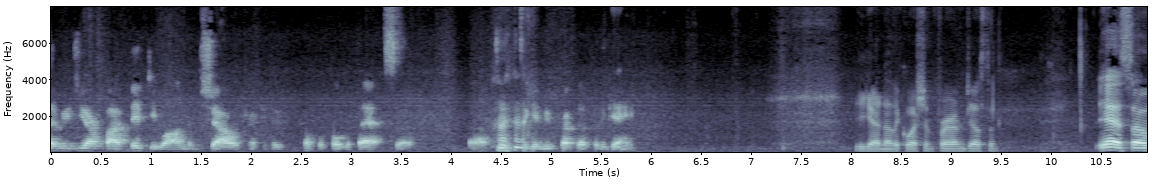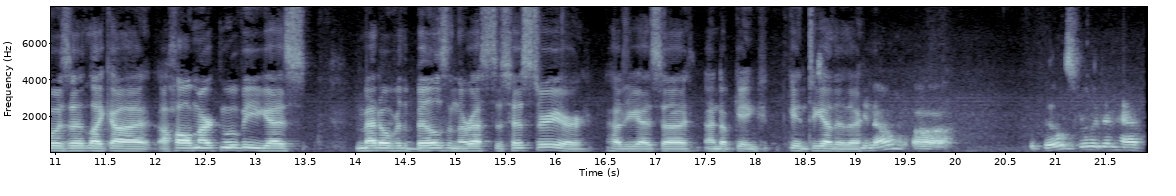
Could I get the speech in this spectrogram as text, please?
WGR 550 while I'm in the shower drinking a couple full of that, so uh, to, to get me prepped up for the game. You got another question for him, Justin? Yeah, so is it like a, a Hallmark movie? You guys met over the Bills and the rest is history, or how'd you guys uh, end up getting getting together there? You know, uh, the Bills really didn't have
